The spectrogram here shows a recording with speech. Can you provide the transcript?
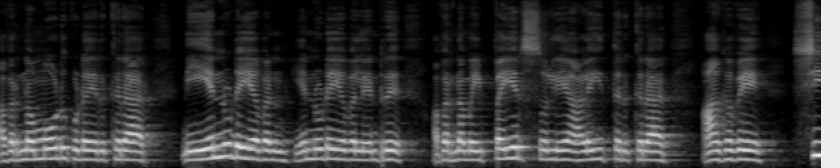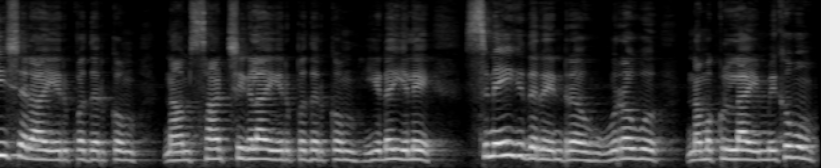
அவர் நம்மோடு கூட இருக்கிறார். நீ என்னுடையவன் என்னுடையவள் என்று அவர் நம்மை பெயர் சொல்லி அழைத்திருக்கிறார். ஆகவே ஷீஷராய் இருப்பதற்கும் நாம் சாட்சிகளாய் இருப்பதற்கும் இடையிலே சிநேகிதர் என்ற உறவு நமக்குள்ளாய் மிகவும்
